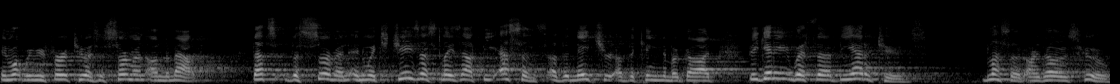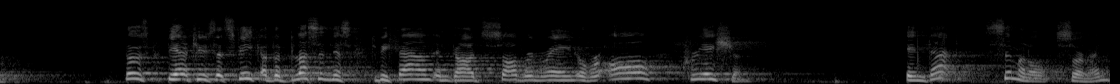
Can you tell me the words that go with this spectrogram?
in what we refer to as the Sermon on the Mount. That's the sermon in which Jesus lays out the essence of the nature of the kingdom of God, beginning with the Beatitudes. Blessed are those who. Those Beatitudes that speak of the blessedness to be found in God's sovereign reign over all creation. In that seminal sermon,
